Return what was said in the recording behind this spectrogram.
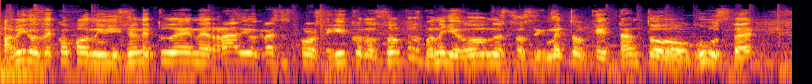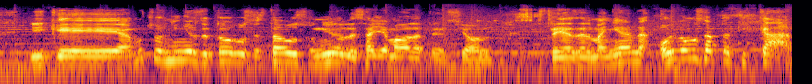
Amigos de Copa Univisión de TUDN Radio, gracias por seguir con nosotros. Bueno, llegó nuestro segmento que tanto gusta y que a muchos niños de todos los Estados Unidos les ha llamado la atención. Estrellas del Mañana. Hoy vamos a platicar,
